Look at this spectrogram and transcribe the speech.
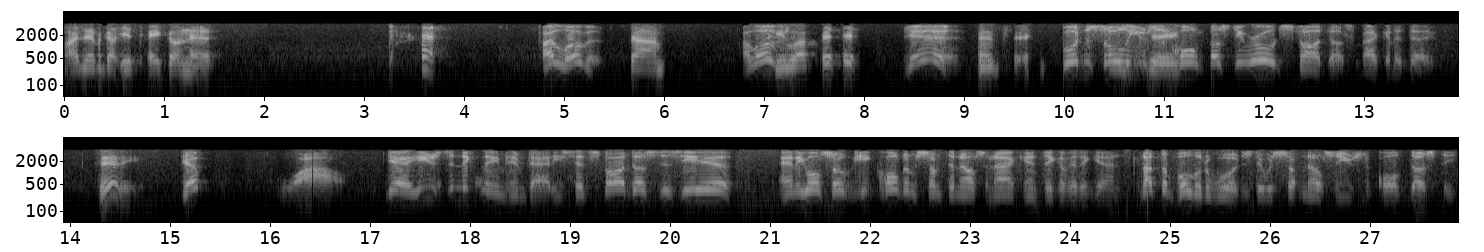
I never got your take on that. I love it. Dom, I love you it. love it? Yeah. okay. Gordon Solie used Okay. to call Dusty Rhodes Stardust back in the day. did he? Yep. Wow. Yeah, he used to nickname him that. He said Stardust is here, and he also he called him something else, and I can't think of it again. Not the Bull of the Woods. There was something else he used to call Dusty.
